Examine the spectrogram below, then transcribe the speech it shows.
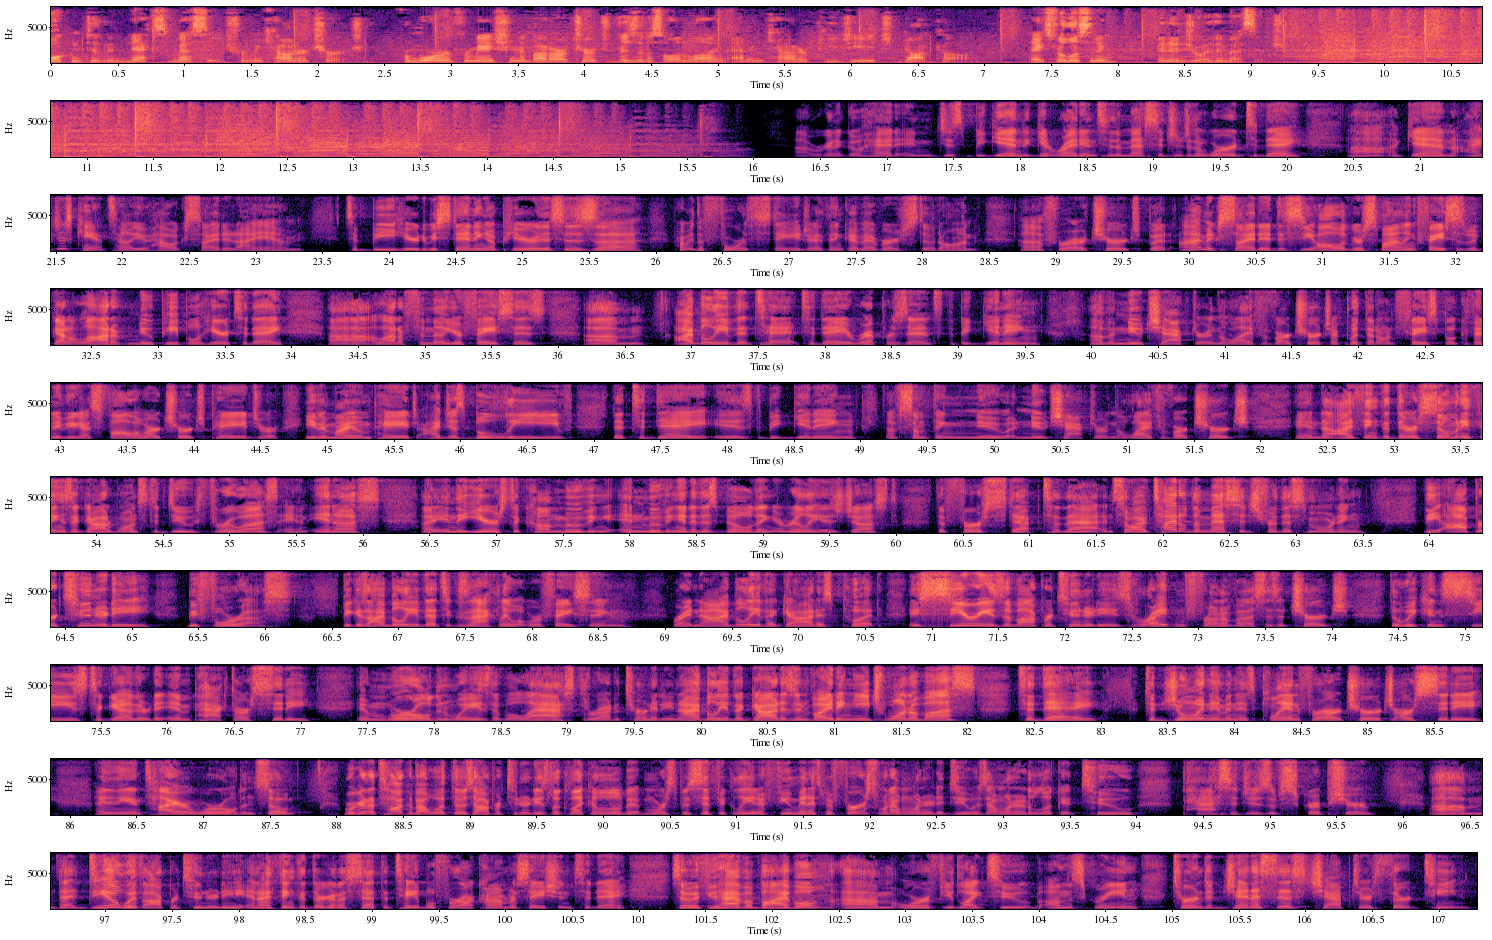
Welcome to the next message from Encounter Church. For more information about our church, visit us online at encounterpgh.com. Thanks for listening and enjoy the message. Uh, we're going to go ahead and just begin to get right into the message, into the word today. Uh, again, I just can't tell you how excited I am to be here, to be standing up here. This is uh, probably the fourth stage I think I've ever stood on uh, for our church, but I'm excited to see all of your smiling faces. We've got a lot of new people here today, uh, a lot of familiar faces. Um, I believe that t- today represents the beginning of a new chapter in the life of our church. I put that on Facebook. If any of you guys follow our church page or even my own page, I just believe that today is the beginning of something new, a new chapter in the life of our church. And uh, I think that there are so many things that God wants to do through us and in us uh, in the years to come, moving and moving into this building. It really is just the first step to that. And so I've titled the message for this morning, The Opportunity Before Us, because I believe that's exactly what we're facing right now. I believe that God has put a series of opportunities right in front of us as a church that we can seize together to impact our city and world in ways that will last throughout eternity. And I believe that God is inviting each one of us today to join Him in His plan for our church, our city, and the entire world. And so we're going to talk about what those opportunities look like a little bit more specifically in a few minutes. But first, what I wanted to do is I wanted to look at two passages of Scripture um, that deal with opportunity, and I think that they're going to set the table for our conversation today. So if you have a Bible, um, or if you'd like to on the screen, turn to Genesis chapter 13.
